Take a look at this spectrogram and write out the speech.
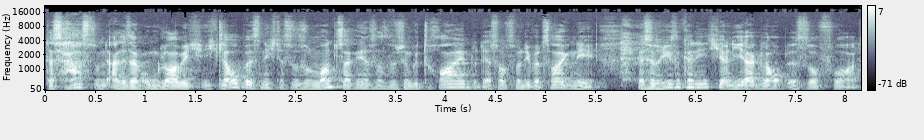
das hast und alle sagen unglaublich, ich glaube es nicht, dass du so ein Monster gehst, hast du schon geträumt und erst muss man die überzeugen. Nee, es sind Riesenkaninchen und jeder glaubt es sofort.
